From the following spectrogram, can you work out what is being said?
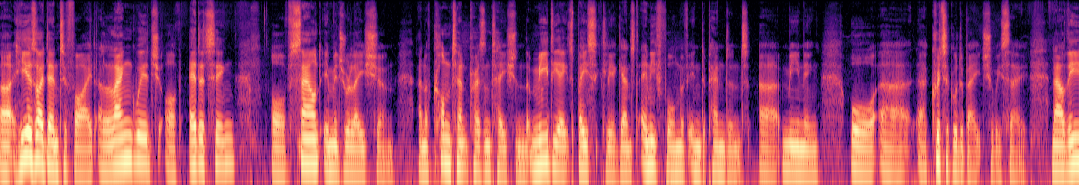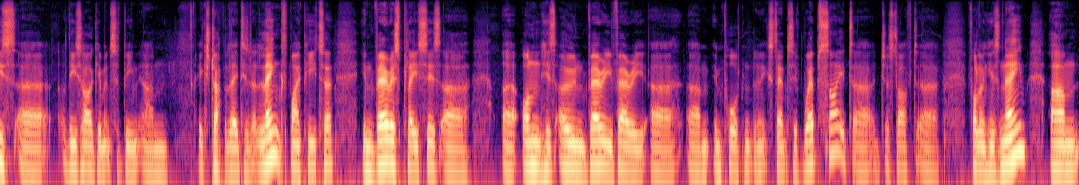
Uh, he has identified a language of editing, of sound image relation and of content presentation that mediates basically against any form of independent uh, meaning or uh, critical debate, shall we say. Now, these, uh, these arguments have been um, extrapolated at length by Peter in various places. Uh, on his own very, very uh, um, important and extensive website, uh, just after uh, following his name, um,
